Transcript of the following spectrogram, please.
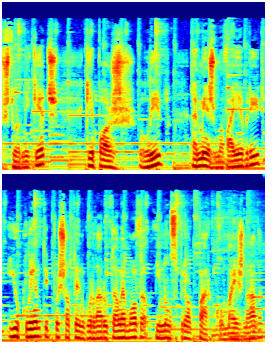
dos torniquetes, que após lido a mesma vai abrir e o cliente depois só tem de guardar o telemóvel e não se preocupar com mais nada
